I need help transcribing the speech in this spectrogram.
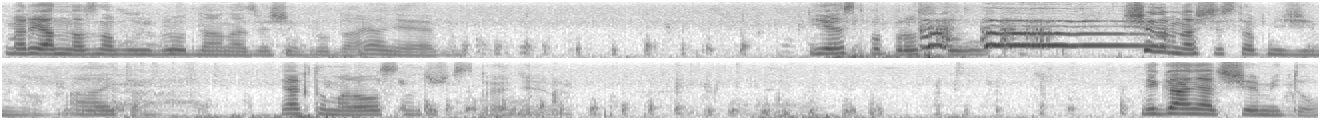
Marianna znowu już brudna, ona jest wiecznie brudna, ja nie wiem. Jest po prostu 17 stopni zimno. Aj tam. Jak to ma rosnąć wszystko, ja nie wiem. Nie ganiać się mi tu.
